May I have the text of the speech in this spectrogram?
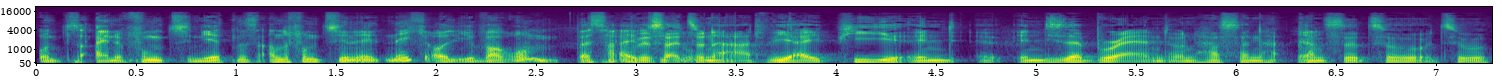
und das eine funktioniert und das andere funktioniert nicht, Olli. Warum? Weshalb? Du bist halt so eine Art VIP in, in dieser Brand und hast dann, kannst ja. du zu, zu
